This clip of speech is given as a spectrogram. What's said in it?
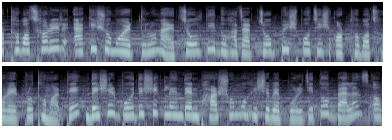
অর্থবছরের একই সময়ের তুলনায় চলতি দু হাজার চব্বিশ পঁচিশ অর্থবছরের প্রথমার্ধে দেশের বৈদেশিক লেনদেন ভারসাম্য হিসেবে পরিচিত ব্যালেন্স অফ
